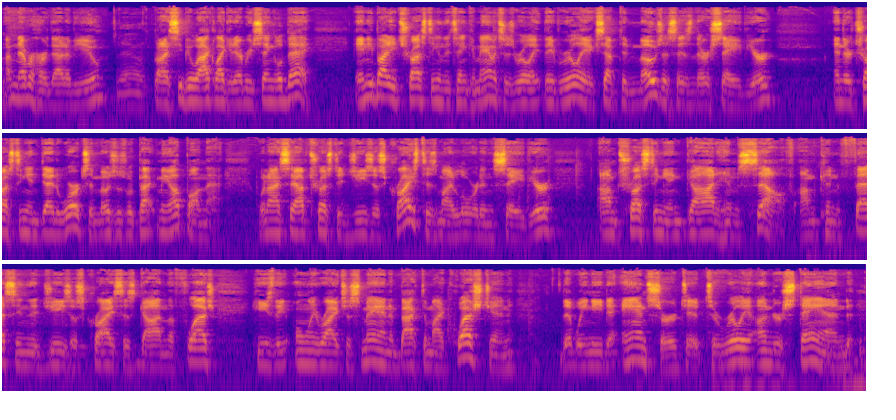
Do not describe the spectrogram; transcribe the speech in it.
I've never heard that of you. No. But I see people act like it every single day. Anybody trusting in the Ten Commandments is really they've really accepted Moses as their savior, and they're trusting in dead works. And Moses would back me up on that. When I say I've trusted Jesus Christ as my Lord and Savior, I'm trusting in God Himself. I'm confessing that Jesus Christ is God in the flesh. He's the only righteous man. And back to my question that we need to answer to, to really understand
